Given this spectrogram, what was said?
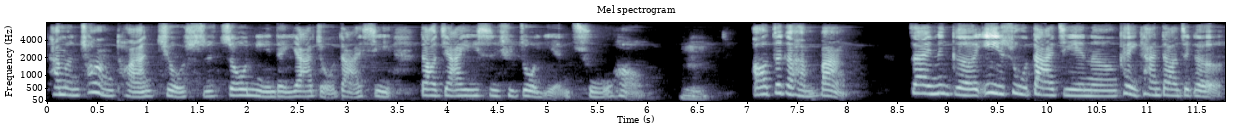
他们创团九十周年的压轴大戏到嘉义市去做演出，哈。嗯。哦，这个很棒，在那个艺术大街呢，可以看到这个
